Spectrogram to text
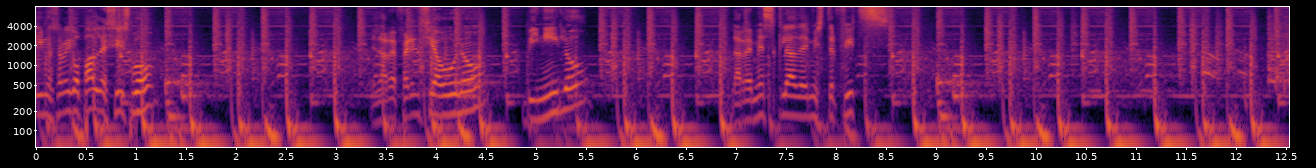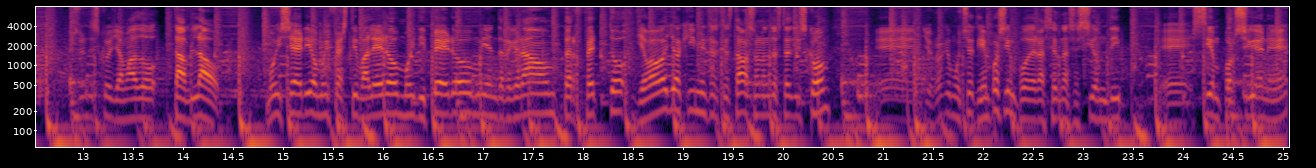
y nuestro amigo Pablo Sismo. En la referencia 1, vinilo, la remezcla de Mr. Fitz. Es un disco llamado Tablao. Muy serio, muy festivalero, muy dipero, muy underground, perfecto. Llevaba yo aquí mientras que estaba sonando este disco. Eh, yo creo que mucho tiempo sin poder hacer una sesión deep 100% eh, eh,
